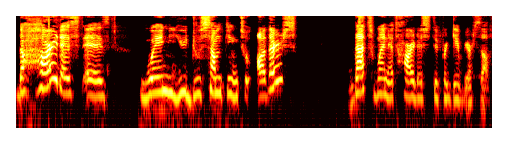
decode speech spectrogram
The hardest is when you do something to others. That's when it's hardest to forgive yourself.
